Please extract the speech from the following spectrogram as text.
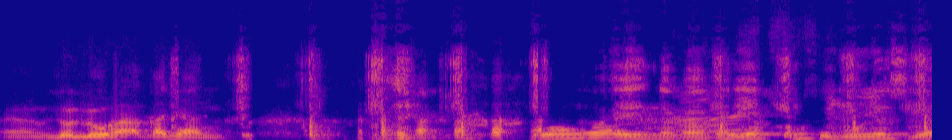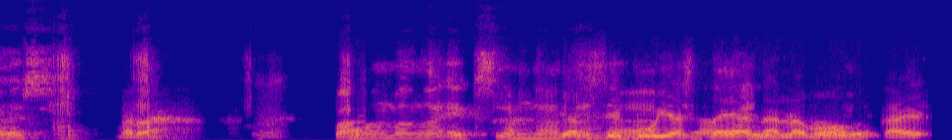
Ayan. Luluha ka niyan. Oo nga eh, nakakayak yung sibuyas, guys. Mara. Parang mga ex lang natin. Yung sibuyas na yan, nakakayak alam mo, kahit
